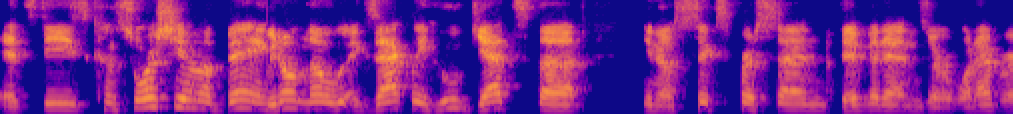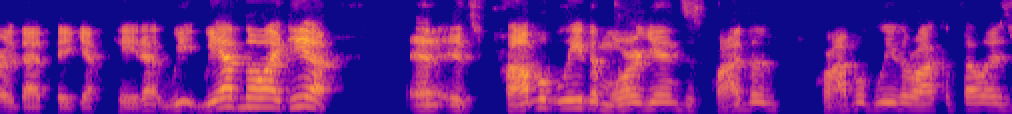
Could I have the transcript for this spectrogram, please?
It's these consortium of banks. We don't know exactly who gets the you know six percent dividends or whatever that they get paid at. We we have no idea, and it's probably the Morgans. It's probably probably the Rockefellers.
